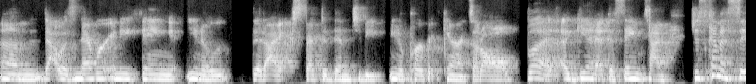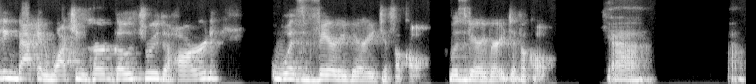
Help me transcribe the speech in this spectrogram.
Um, that was never anything, you know, that I expected them to be, you know, perfect parents at all. But again, at the same time, just kind of sitting back and watching her go through the hard was very, very difficult. Was very, very difficult. Yeah. Wow.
